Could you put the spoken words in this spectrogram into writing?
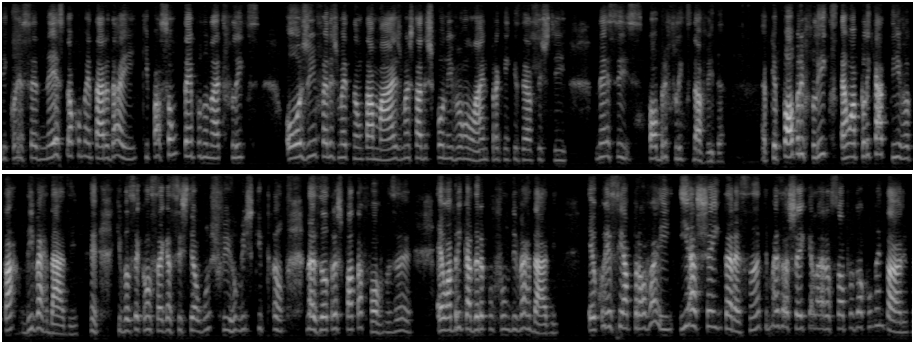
de conhecer nesse documentário daí, que passou um tempo no Netflix. Hoje, infelizmente, não está mais, mas está disponível online para quem quiser assistir nesses pobre flix da vida. É porque Pobre Flix é um aplicativo, tá? De verdade. Que você consegue assistir alguns filmes que estão nas outras plataformas. É, é uma brincadeira com fundo de verdade eu conheci a prova aí e achei interessante, mas achei que ela era só para o documentário.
